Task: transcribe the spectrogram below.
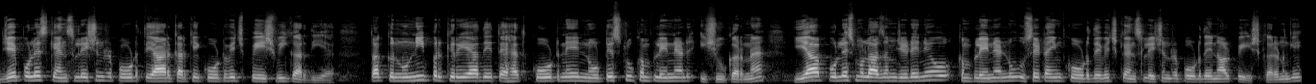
ਜੇ ਪੁਲਿਸ ਕੈਂਸਲੇਸ਼ਨ ਰਿਪੋਰਟ ਤਿਆਰ ਕਰਕੇ ਕੋਰਟ ਵਿੱਚ ਪੇਸ਼ ਵੀ ਕਰਦੀ ਹੈ, ਤਾਂ ਕਾਨੂੰਨੀ ਪ੍ਰਕਿਰਿਆ ਦੇ ਤਹਿਤ ਕੋਰਟ ਨੇ ਨੋਟਿਸ ਟੂ ਕੰਪਲੇਨੈਂਟ ਇਸ਼ੂ ਕਰਨਾ ਹੈ ਜਾਂ ਪੁਲਿਸ ਮੁਲਾਜ਼ਮ ਜਿਹੜੇ ਨੇ ਉਹ ਕੰਪਲੇਨੈਂਟ ਨੂੰ ਉਸੇ ਟਾਈਮ ਕੋਰਟ ਦੇ ਵਿੱਚ ਕੈਂਸਲੇਸ਼ਨ ਰਿਪੋਰਟ ਦੇ ਨਾਲ ਪੇਸ਼ ਕਰਨਗੇ।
